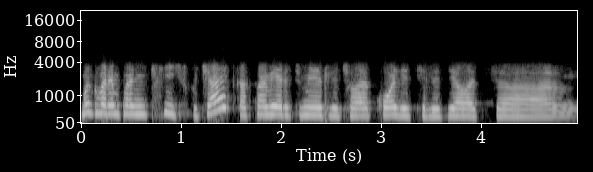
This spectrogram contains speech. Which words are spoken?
Мы говорим про нетехническую часть, как проверить, умеет ли человек кодить или делать э,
